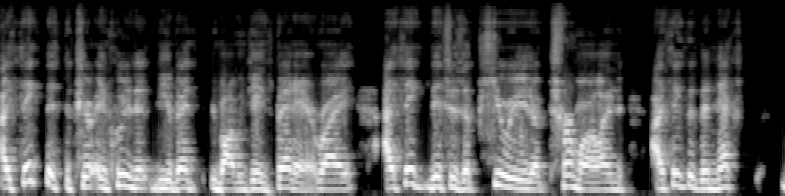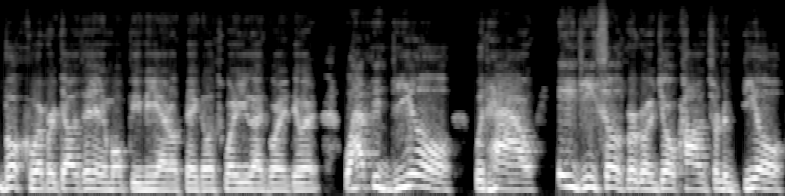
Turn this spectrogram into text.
I think that the period including the, the event involving James Bennet, right? I think this is a period of turmoil, and I think that the next book, whoever does it, and it won't be me, I don't think, unless one of you guys want to do it, will have to deal with how A.G. Sulzberger and Joe Collins sort of deal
